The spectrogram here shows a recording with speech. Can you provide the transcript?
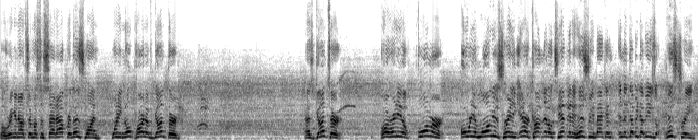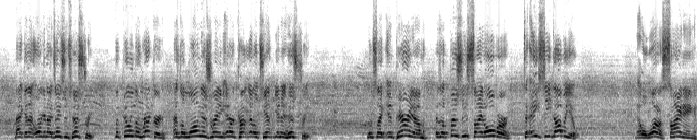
Well, ring announcer must have sat out for this one, wanting no part of Gunther. As Gunther, already a former, already the longest reigning Intercontinental Champion in history back in, in the WWE's history, back in that organization's history, fulfilling the record as the longest reigning Intercontinental Champion in history. Looks like Imperium is officially signed over to ACW. Now, well, what a signing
